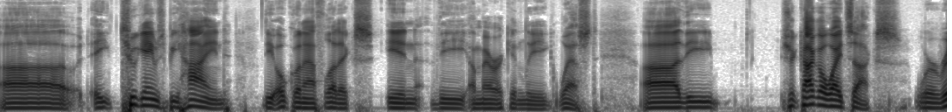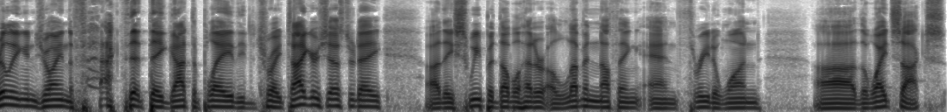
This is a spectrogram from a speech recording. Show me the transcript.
uh, a, two games behind the Oakland Athletics in the American League West. Uh, the Chicago White Sox were really enjoying the fact that they got to play the Detroit Tigers yesterday. Uh, they sweep a doubleheader, 11 nothing and 3 to 1. Uh, the White Sox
